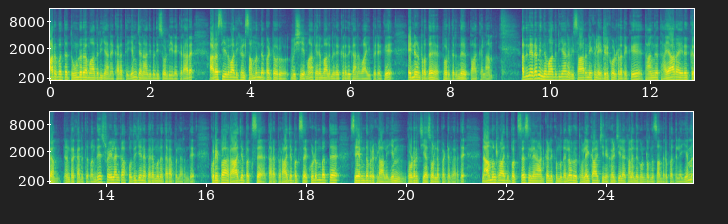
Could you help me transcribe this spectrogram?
ஆர்வத்தை தூண்டுற மாதிரியான கருத்தையும் ஜனாதிபதி சொல்லியிருக்கிறார். அரசியல்வாதிகள் சம்பந்தப்பட்ட ஒரு விஷயமா பெரும்பாலும் இருக்கிறதுக்கான வாய்ப்பு இருக்கு. என்னன்றதை பொறுத்திருந்து பார்க்கலாம். அது நேரம் இந்த மாதிரியான விசாரணைகளை எதிர்கொள்றதுக்கு தாங்க தயாராக இருக்கிறோம் என்ற கருத்து வந்து ஸ்ரீலங்கா பொதுஜன பெருமன தரப்பிலிருந்து. குறிப்பாக ராஜபக்ச தரப்பு ராஜபக்ச குடும்பத்தை சேர்ந்தவர்களாலையும் தொடர்ச்சியாக சொல்லப்பட்டு வருது. நாமல் ராஜபக்ச சில நாட்களுக்கு முதல்ல ஒரு தொலைக்காட்சி நிகழ்ச்சியில் கலந்து கொண்டிருந்த சந்தர்ப்பத்திலையும்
